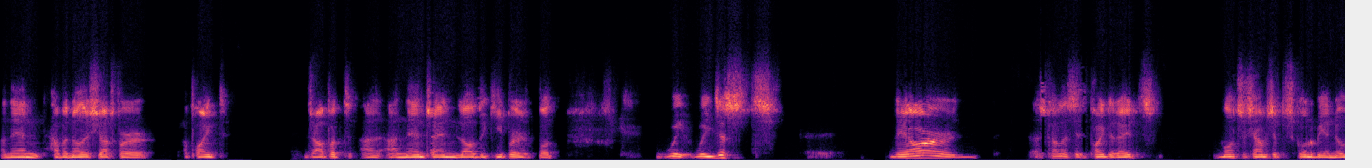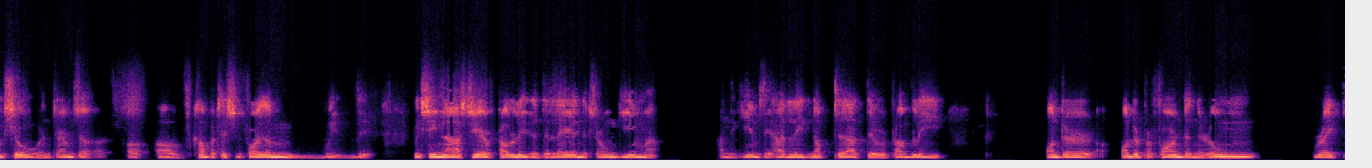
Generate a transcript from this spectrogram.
and then have another shot for a point, drop it, and, and then try and lob the keeper. But we we just they are, as Conleith said, pointed out, Munster Championship is going to be a no-show in terms of, of, of competition for them. We the, we seen last year probably the delay in the Tyrone game and the games they had leading up to that. They were probably under underperformed in their own right.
